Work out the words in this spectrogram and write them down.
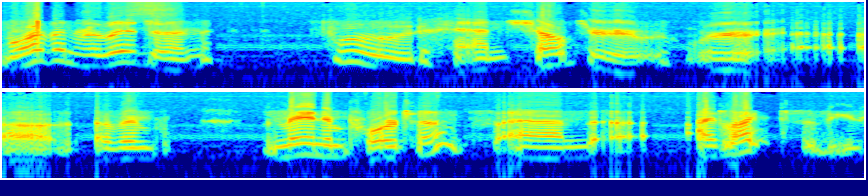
more than religion, food and shelter were uh, of imp- main importance, and uh, I liked these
